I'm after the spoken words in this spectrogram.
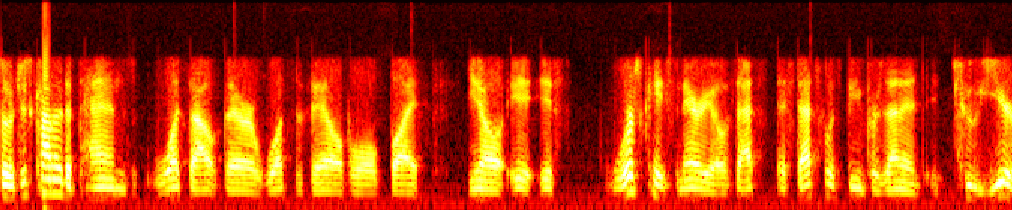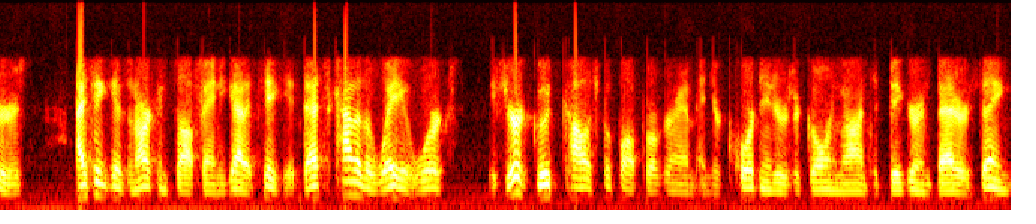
So it just kind of depends what's out there, what's available. But you know, if, if worst case scenario, if that's if that's what's being presented in two years, I think as an Arkansas fan, you got to take it. That's kind of the way it works if you're a good college football program and your coordinators are going on to bigger and better things,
